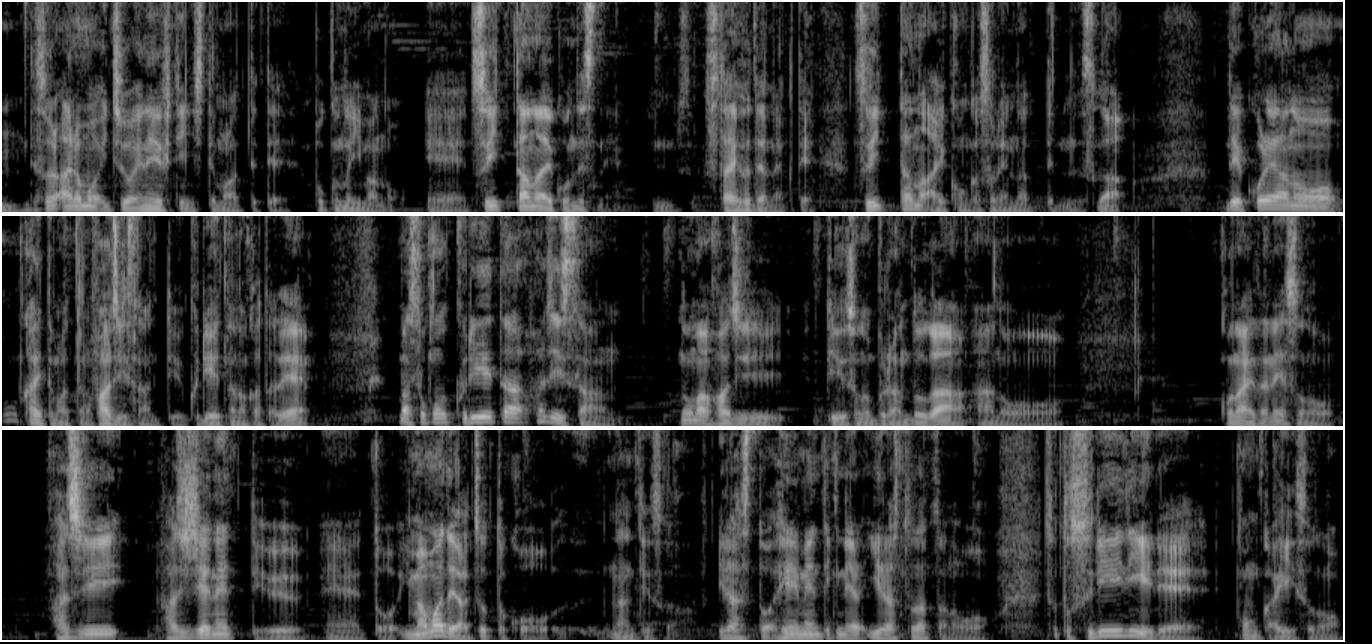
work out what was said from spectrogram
うん、でそれあれも一応 NFT にしてもらってて僕の今の、えー、ツイッターのアイコンですね。スタイフではなくてツイッターのアイコンがそれになってるんですがでこれあの書いてもらったのはファジーさんっていうクリエイターの方で、まあ、そこのクリエイターファジーさんの、まあ、ファジーっていうそのブランドがあのこの間ねそのファジファジジェネっていう、えーと、今まではちょっとこう何て言うんですかイラスト平面的なイラストだったのをちょっと 3D で今回その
